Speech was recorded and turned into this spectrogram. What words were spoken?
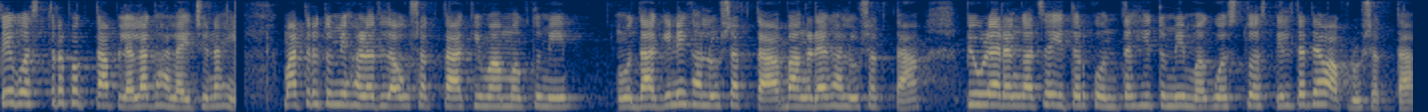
ते वस्त्र फक्त आपल्याला घालायचे नाही. मात्र तुम्ही हळद लावू शकता किंवा मग तुम्ही दागिने घालू शकता बांगड्या घालू शकता पिवळ्या रंगाचं इतर कोणतंही तुम्ही मग वस्तू असतील तर त्या वापरू शकता.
